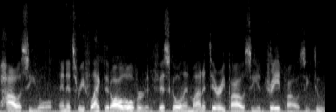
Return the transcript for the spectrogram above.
policy goal. And it's reflected all over in fiscal and monetary policy and trade policy too.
